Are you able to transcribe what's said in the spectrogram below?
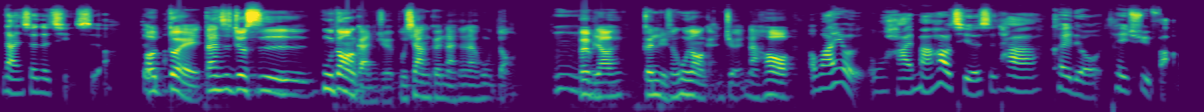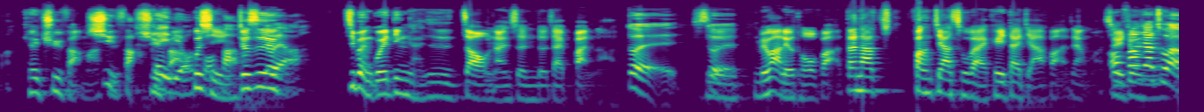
男生的寝室啊。哦，对，但是就是互动的感觉不像跟男生在互动，嗯，会比较跟女生互动的感觉。然后我还有我还蛮好奇的是，他可以留可以去发吗？可以去发吗？去发可以留不行，就是对啊，基本规定还是照男生的在办啊。对，是，没办法留头发，但他放假出来可以戴假发，这样嘛？所以放假出来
